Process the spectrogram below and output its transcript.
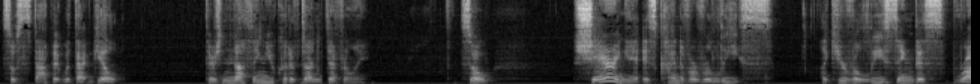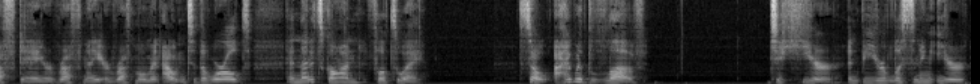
So stop it with that guilt. There's nothing you could have done differently. So sharing it is kind of a release. Like you're releasing this rough day or rough night or rough moment out into the world, and then it's gone, it floats away. So I would love to hear and be your listening ear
